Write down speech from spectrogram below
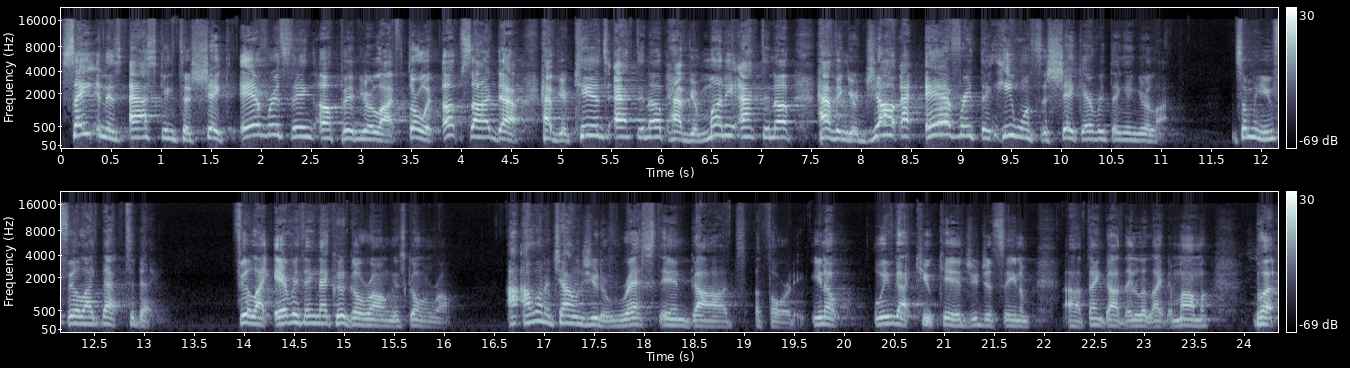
Satan is asking to shake everything up in your life, throw it upside down, have your kids acting up, have your money acting up, having your job, everything. He wants to shake everything in your life. Some of you feel like that today. Feel like everything that could go wrong is going wrong. I, I want to challenge you to rest in God's authority. You know, we've got cute kids. You just seen them. Uh, thank God they look like the mama. But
